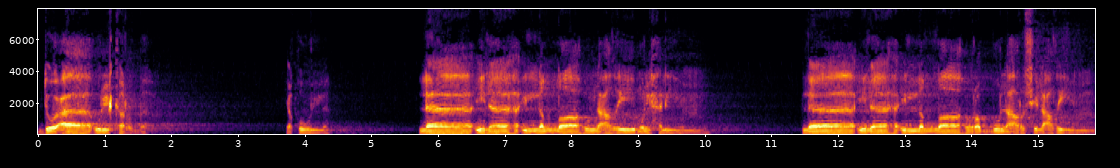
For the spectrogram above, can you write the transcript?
دعاء الكرب. يقول لا إله إلا الله العظيم الحليم. لا إله إلا الله رب العرش العظيم.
